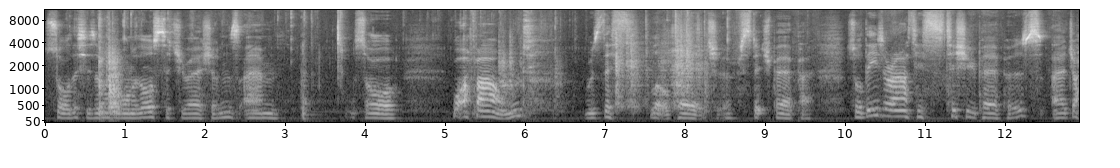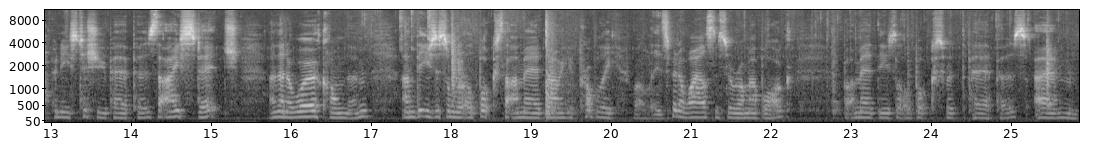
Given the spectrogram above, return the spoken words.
So this is another one of those situations. Um, so what I found was this little page of stitch paper so these are artist's tissue papers, uh, Japanese tissue papers that I stitch and then I work on them. And these are some little books that I made. Now you probably, well it's been a while since they were on my blog, but I made these little books with the papers. Um,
